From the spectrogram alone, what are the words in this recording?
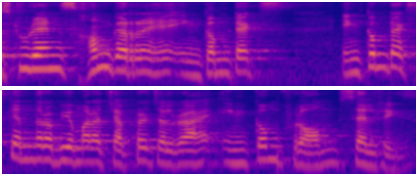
स्टूडेंट्स हम कर रहे हैं इनकम टैक्स इनकम टैक्स के अंदर अभी हमारा चैप्टर चल रहा है income from salaries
